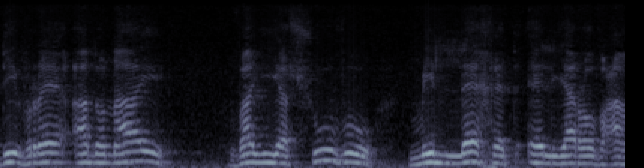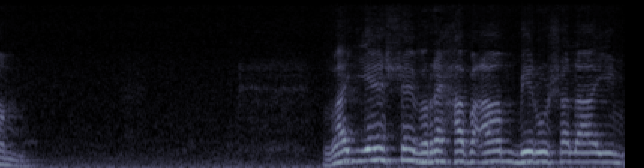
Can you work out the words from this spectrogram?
דברי אדוני וישובו מלכת אל ירבעם. וישב רחבעם בירושלים,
